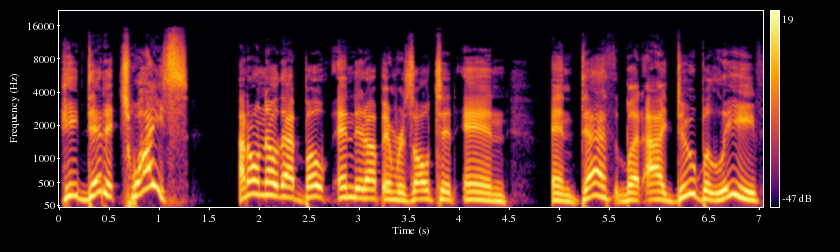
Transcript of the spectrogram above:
he did it twice. I don't know that both ended up and resulted in in death, but I do believe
